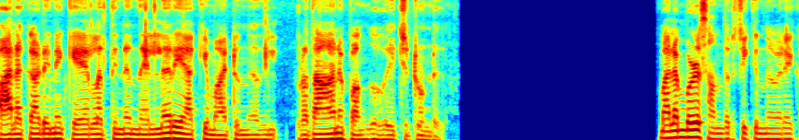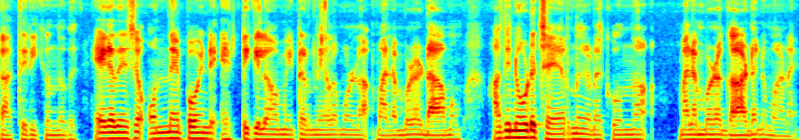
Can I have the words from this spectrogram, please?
പാലക്കാടിനെ കേരളത്തിന്റെ നെല്ലറയാക്കി മാറ്റുന്നതിൽ പ്രധാന പങ്ക് വഹിച്ചിട്ടുണ്ട്. മലമ്പുഴ സന്ദർശിക്കുന്നവരെ കാത്തിരിക്കുന്നത് ഏകദേശം ഒന്ന് പോയിന്റ് എട്ട് കിലോമീറ്റർ നീളമുള്ള മലമ്പുഴ ഡാമും അതിനോട് ചേർന്ന് കിടക്കുന്ന മലമ്പുഴ ഗാർഡനുമാണ്.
